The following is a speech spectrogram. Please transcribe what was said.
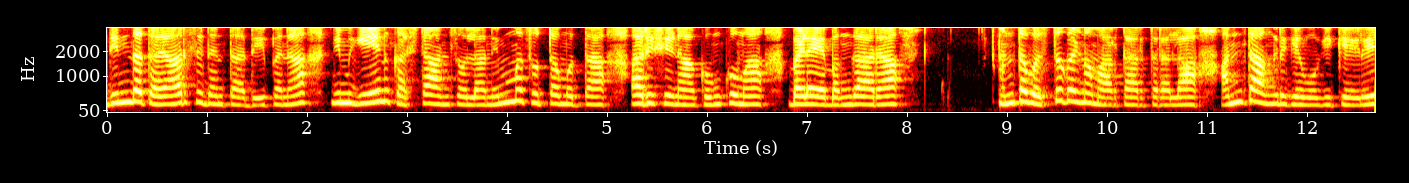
ದಿಂದ ತಯಾರಿಸಿದಂಥ ದೀಪನ ನಿಮಗೇನು ಕಷ್ಟ ಅನಿಸೋಲ್ಲ. ನಿಮ್ಮ ಸುತ್ತಮುತ್ತ ಅರಿಶಿಣ ಕುಂಕುಮ ಬಳೆ ಬಂಗಾರ ಅಂಥ ವಸ್ತುಗಳನ್ನ ಮಾರ್ತಾ ಇರ್ತಾರಲ್ಲ ಅಂಥ ಅಂಗಡಿಗೆ ಹೋಗಿ ಕೇಳಿ,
